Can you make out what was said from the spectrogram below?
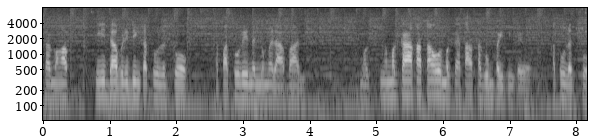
sa mga PWD katulad ko na patuloy na lumalaban. Mag, na magkakataon, magkatatagumpay din kayo, katulad ko.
